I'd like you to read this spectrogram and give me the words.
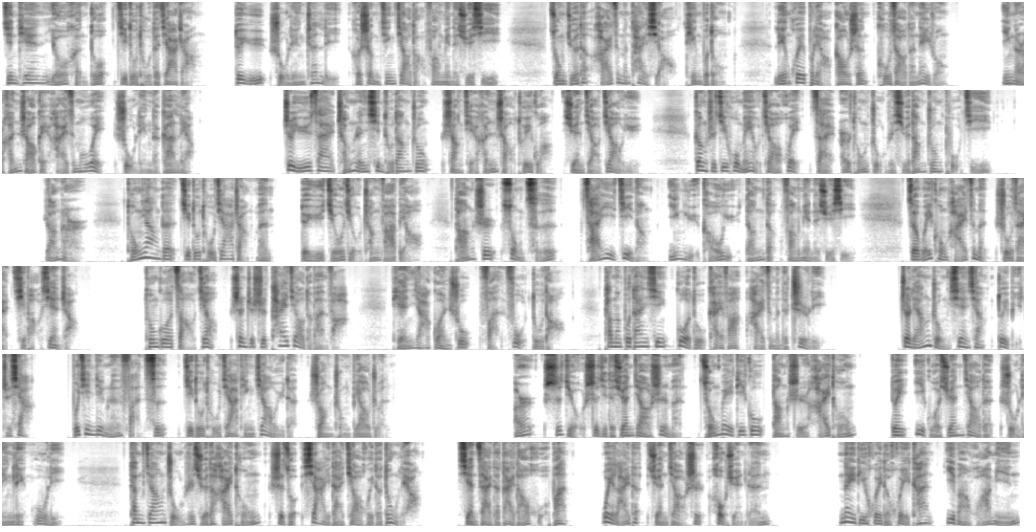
今天有很多基督徒的家长，对于属灵真理和圣经教导方面的学习，总觉得孩子们太小，听不懂，领会不了高深枯燥的内容，因而很少给孩子们喂属灵的干粮。至于在成人信徒当中，尚且很少推广宣教教育，更是几乎没有教会在儿童主日学当中普及。然而，同样的，基督徒家长们对于九九乘法表、唐诗宋词、才艺技能、英语口语等等方面的学习，则唯恐孩子们输在起跑线上。通过早教甚至是胎教的办法，填鸭灌输、反复督导，他们不担心过度开发孩子们的智力。这两种现象对比之下，不禁令人反思基督徒家庭教育的。双重标准，而十九世纪的宣教士们从未低估当时孩童对异国宣教的属灵领悟力。他们将主日学的孩童视作下一代教会的栋梁，现在的带导伙伴，未来的宣教士候选人。内地会的会刊《亿万华民》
